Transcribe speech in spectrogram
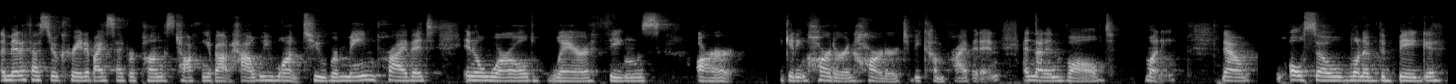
a manifesto created by cypherpunks talking about how we want to remain private in a world where things are getting harder and harder to become private in, and that involved money. Now, also, one of the big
